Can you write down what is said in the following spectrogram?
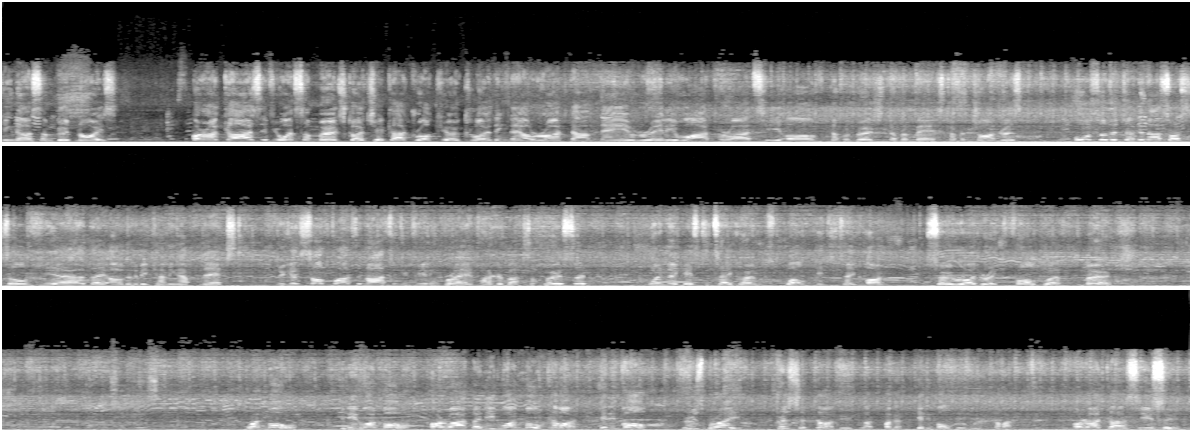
fucking. That was some good noise. Alright guys, if you want some merch, go check out Rockio Clothing. They are right down there. Really wide variety of different merch, different bands, different genres. Also, the Juggernauts are still here. They are going to be coming up next. You can self buy tonight if you're feeling brave. 100 bucks a person. Winner gets to take home, well, gets to take on Sir Roderick filled with merch. One more. You need one more. All right, they need one more. Come on, get involved. Who's brave? Christian, come on, dude. Like, fucking get involved, dude. Come on. All right, guys. See you soon.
